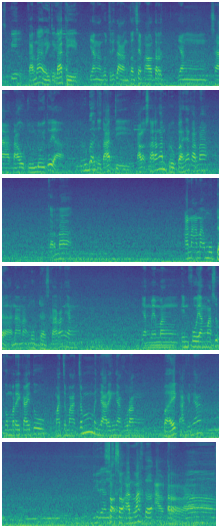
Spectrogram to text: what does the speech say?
spill. Karena itu Iya. tadi yang aku ceritakan konsep alter yang saya tahu dulu itu ya berubah itu tadi. Kalau sekarang kan berubahnya karena karena anak-anak muda anak-anak muda sekarang yang yang memang info yang masuk ke mereka itu macem-macem menyaringnya kurang baik akhirnya sok-sokan lah ke alter. Oh.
